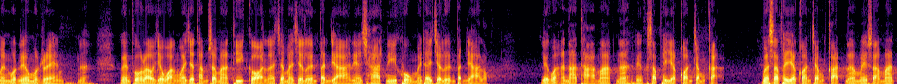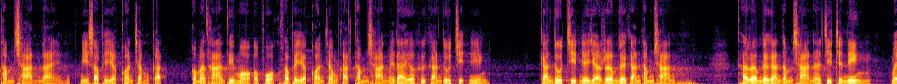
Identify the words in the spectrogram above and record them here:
มันหมดเรี่ยวหมดแรงนะ เพราะฉะนั้นพวกเราจะหวังว่าจะทำสมาธิก่อนแล้วจะมาเจริญปัญญาเนี่ยชาตินี้คงไม่ได้เจริญปัญญาหรอก เรียกว่าอนาถามากนะเรียกทรัพยากรจำกัด เมื่อทรัพยากรจำกัดนะไม่สามารถทำฌานได้ มีทรัพยากรจำกัด กรรมฐานที่เหมาะกับพวกทรัพยากรจำกัดทำฌานไม่ได้ก็คือการดูจิตนี่เอง การดูจิตเนี่ยอย่าเริ่มด้วยการทำฌานถ้าเริ่มด้วยการทำฌานนะจิตจะนิ่ง ไม่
